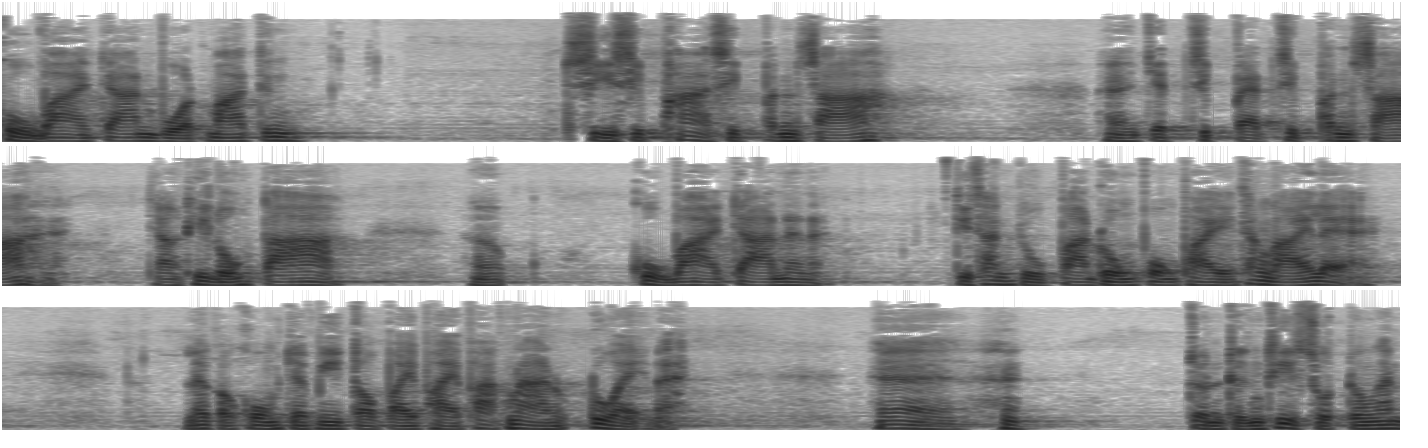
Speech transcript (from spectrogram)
ครูบาอาจารย์บวชมาถึงสี่สิบห้าสิบพรรษาเจ็ดสิบแปดสิบพรรษา อย่างที่หลวงตา กูบาอาจารย์นั่นนะที่ท่านอยู่ป่าดงพงไพ่ทั้งหลายแหละ แล้วก็คงจะมีต่อไปภายภาคหน้าด้วยนะจนถึงที่สุดตรงนั้น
